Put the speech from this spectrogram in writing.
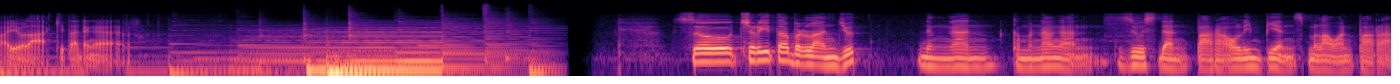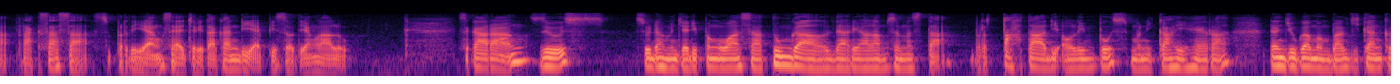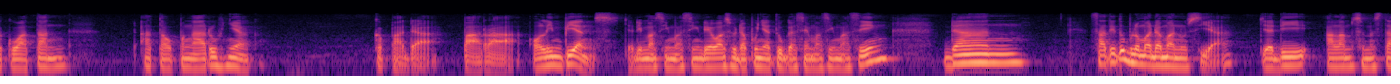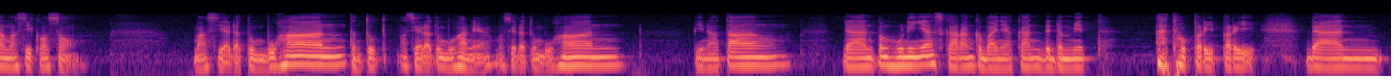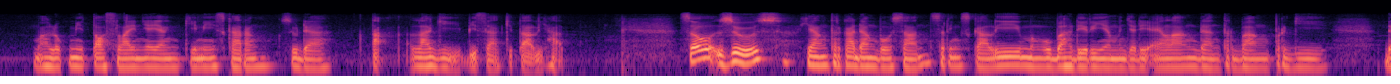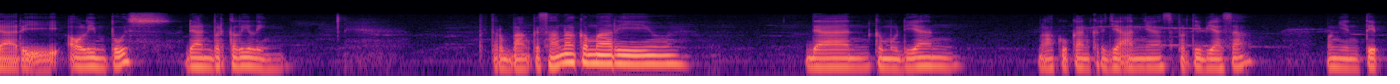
Ayolah kita dengar So, cerita berlanjut dengan kemenangan Zeus dan para Olympians melawan para raksasa seperti yang saya ceritakan di episode yang lalu. Sekarang Zeus sudah menjadi penguasa tunggal dari alam semesta, bertahta di Olympus, menikahi Hera, dan juga membagikan kekuatan atau pengaruhnya kepada para Olympians. Jadi masing-masing dewa sudah punya tugasnya masing-masing dan saat itu belum ada manusia, jadi alam semesta masih kosong. Masih ada tumbuhan, tentu masih ada tumbuhan ya, masih ada tumbuhan, binatang, dan penghuninya sekarang kebanyakan dedemit atau peri-peri dan makhluk mitos lainnya yang kini sekarang sudah tak lagi bisa kita lihat. So, Zeus yang terkadang bosan sering sekali mengubah dirinya menjadi elang dan terbang pergi dari Olympus dan berkeliling. Terbang ke sana kemari dan kemudian melakukan kerjaannya seperti biasa, mengintip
